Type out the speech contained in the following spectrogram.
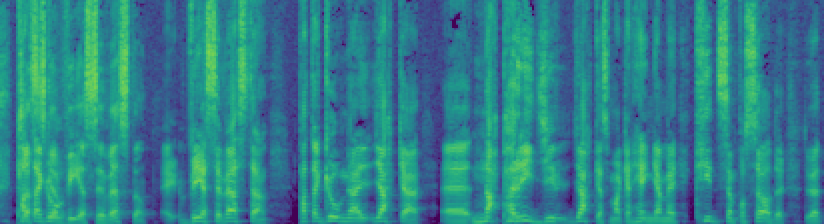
Klassiska WC-västen. Eh, WC-västen, Patagonia-jacka, eh, Naparigi-jacka som man kan hänga med kidsen på Söder. Du vet,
